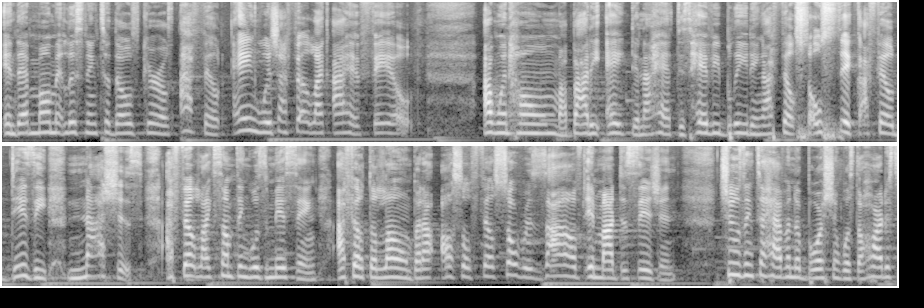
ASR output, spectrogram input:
In that moment, listening to those girls, I felt anguish. I felt like I had failed. I went home, my body ached, and I had this heavy bleeding. I felt so sick. I felt dizzy, nauseous. I felt like something was missing. I felt alone, but I also felt so resolved in my decision. Choosing to have an abortion was the hardest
